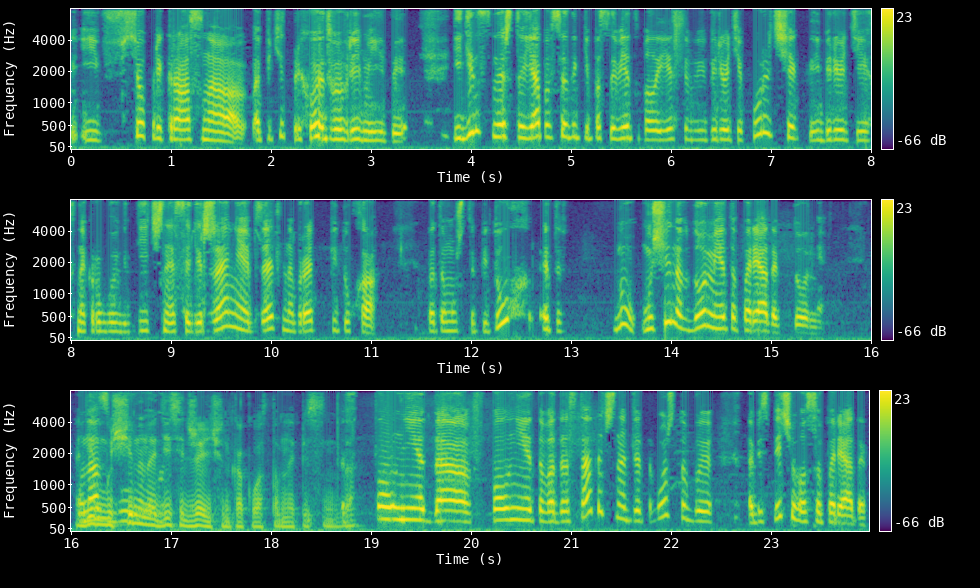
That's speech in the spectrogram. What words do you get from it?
и все прекрасно, аппетит приходит во время еды. Единственное, что я бы все-таки посоветовала, если вы берете курочек и берете их на круглогодичное содержание, обязательно брать петуха. Потому что петух – это, ну, мужчина в доме – это порядок в доме. Один у нас мужчина был... на 10 женщин, как у вас там написано, да? Вполне, да, вполне этого достаточно для того, чтобы обеспечивался порядок.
